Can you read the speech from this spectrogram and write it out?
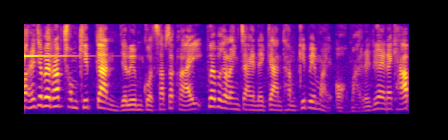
ก่อนที่จะไปรับชมคลิปกันอย่าลืมกด Subscribe เพื่อเป็นกำลังใจในการทำคลิปใหม่ๆออกมาเรื่อยๆนะครับ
